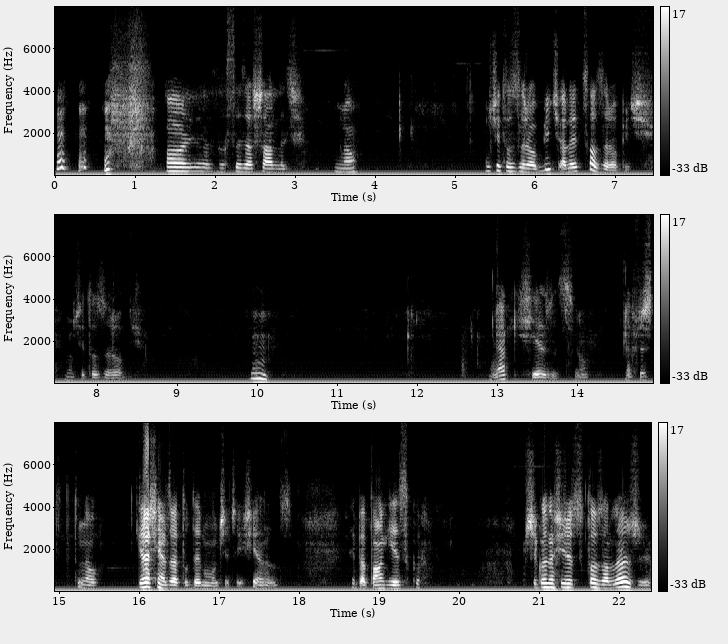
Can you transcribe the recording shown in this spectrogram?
o Jezu, chce zaszaleć. No. Możecie to zrobić, ale co zrobić? Możecie to zrobić. Hmm. Jaki księżyc, no. No przecież to, no. Gra się nazywa tu Demon, czy czyli księżyc. Chyba po angielsku. Przygoda się, że to zależy.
